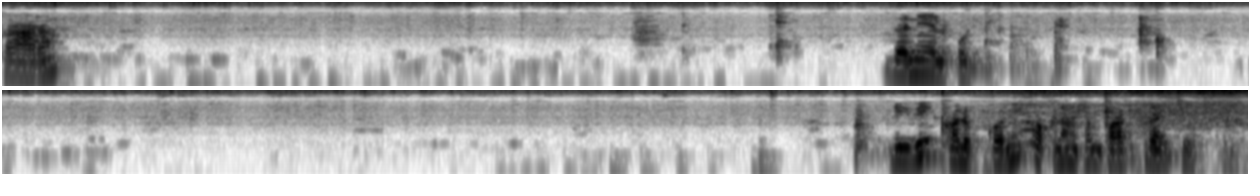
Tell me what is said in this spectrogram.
కారం. ధనియాల పొడి. ఇవి కలుపుకొని ఒక నిమిషం పాటు ఫ్రై చేసుకుందాం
